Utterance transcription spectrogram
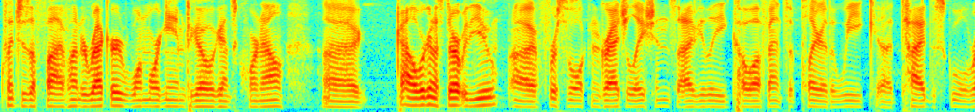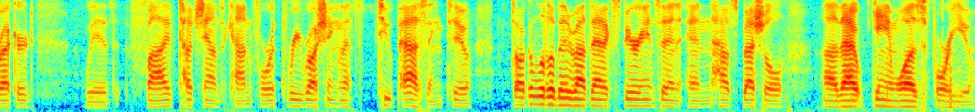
clinches a 500 record, one more game to go against Cornell. Uh, Kyle, we're going to start with you. Uh, first of all, congratulations. Ivy League Co Offensive Player of the Week uh, tied the school record with five touchdowns accounted for, three rushing, that's two passing, too. Talk a little bit about that experience and, and how special uh, that game was for you.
